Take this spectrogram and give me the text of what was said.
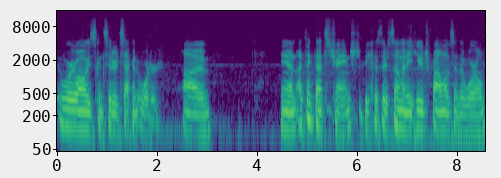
were always considered second order. Uh, and i think that's changed because there's so many huge problems in the world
